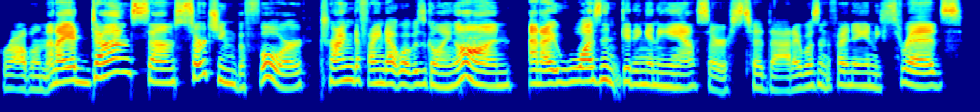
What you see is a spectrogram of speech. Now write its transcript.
problem. And I had done some searching before trying to find out what was going on, and I wasn't getting any answers to that. I wasn't finding any threads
